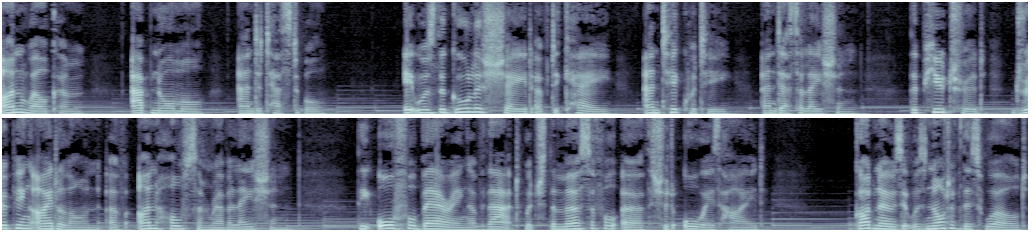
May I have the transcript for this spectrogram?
unwelcome, abnormal, and detestable. It was the ghoulish shade of decay, antiquity, and desolation the putrid, dripping eidolon of unwholesome revelation, the awful bearing of that which the merciful earth should always hide. God knows it was not of this world,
